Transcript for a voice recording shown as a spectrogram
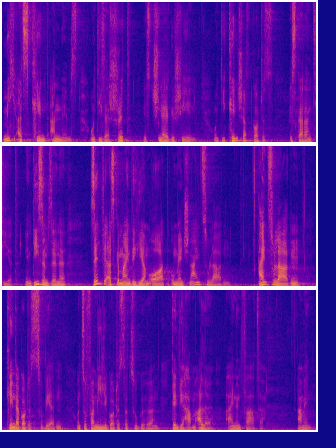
mich als Kind annimmst. Und dieser Schritt ist schnell geschehen. Und die Kindschaft Gottes ist garantiert. In diesem Sinne, sind wir als Gemeinde hier am Ort, um Menschen einzuladen. Einzuladen, Kinder Gottes zu werden und zur Familie Gottes dazugehören. Denn wir haben alle einen Vater. Amen.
